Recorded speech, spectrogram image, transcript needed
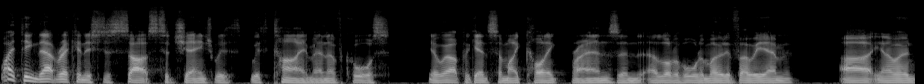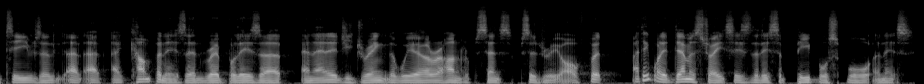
Well, I think that recognition starts to change with with time, and of course, you know, we're up against some iconic brands and a lot of automotive OEM, uh, you know, and teams and, and, and, companies. And Red Bull is a, an energy drink that we are 100% subsidiary of. But I think what it demonstrates is that it's a people sport, and it's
